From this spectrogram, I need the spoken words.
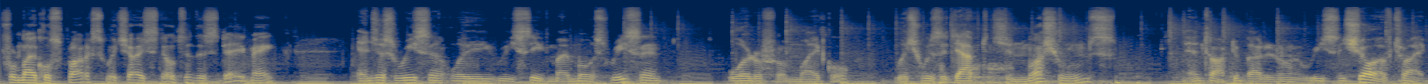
for Michael's products, which I still to this day make. And just recently received my most recent order from Michael, which was adaptogen mushrooms and talked about it on a recent show. I've tried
